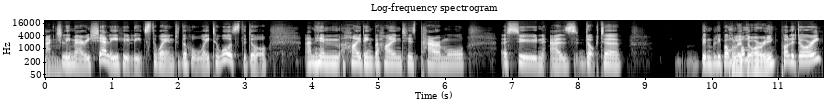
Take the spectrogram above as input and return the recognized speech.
actually Mary Shelley who leads the way into the hallway towards the door, and him hiding behind his paramour as soon as Doctor Bimbly Bom Polidori, Polidori.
